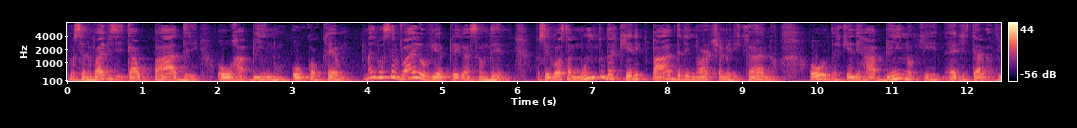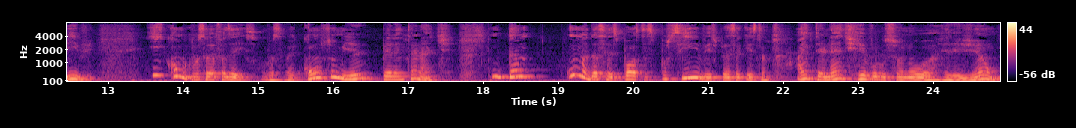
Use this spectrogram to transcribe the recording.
Você não vai visitar o padre ou o rabino ou qualquer um, mas você vai ouvir a pregação dele. Você gosta muito daquele padre norte-americano ou daquele rabino que é de Tel Aviv E como que você vai fazer isso? Você vai consumir pela internet. Então, uma das respostas possíveis para essa questão, a internet revolucionou a religião?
